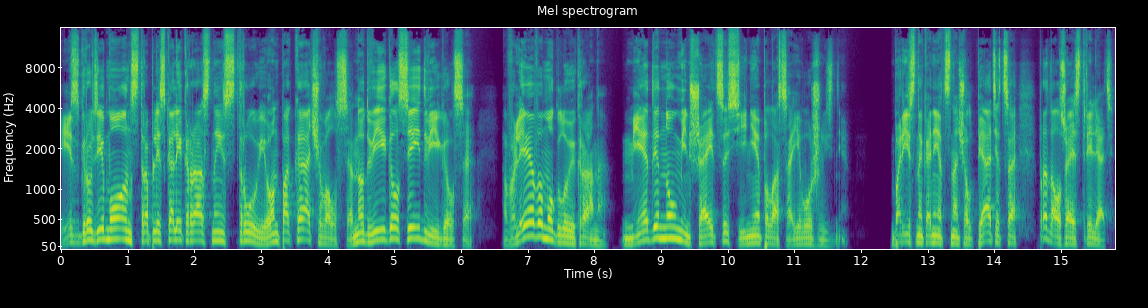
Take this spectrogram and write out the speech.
Из груди монстра плескали красные струи. Он покачивался, но двигался и двигался. В левом углу экрана медленно уменьшается синяя полоса его жизни. Борис, наконец, начал пятиться, продолжая стрелять.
